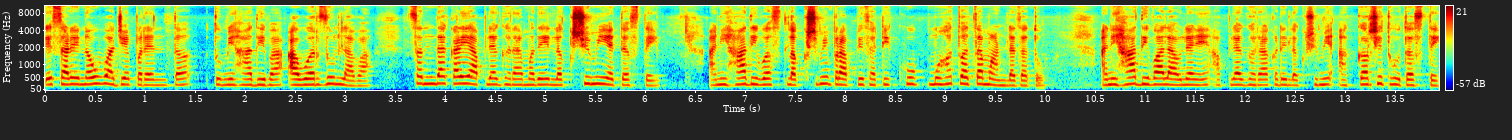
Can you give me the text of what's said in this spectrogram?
ते साडेनऊ वाजेपर्यंत तुम्ही हा दिवा आवर्जून लावा. संध्याकाळी आपल्या घरामध्ये लक्ष्मी येत असते आणि हा दिवस लक्ष्मी प्राप्तीसाठी खूप महत्त्वाचा मानला जातो. आणि हा दिवा लावल्याने आपल्या घराकडे लक्ष्मी आकर्षित होत असते.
